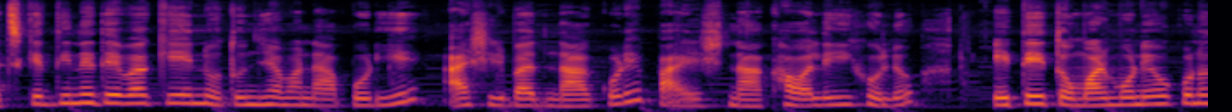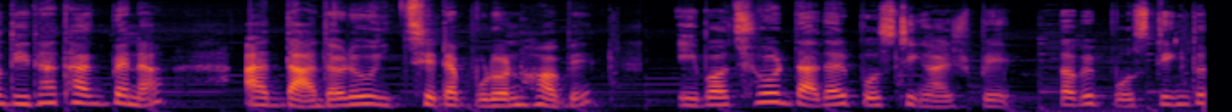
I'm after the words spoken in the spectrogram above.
আজকের দিনে দেবাকে নতুন জামা না পরিয়ে আশীর্বাদ না করে পায়েস না খাওয়ালেই হলো। এতে তোমার মনেও কোনো দ্বিধা থাকবে না, আর দাদারও ইচ্ছেটা পূরণ হবে। এবছর দাদার পোস্টিং আসবে, তবে পোস্টিং তো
